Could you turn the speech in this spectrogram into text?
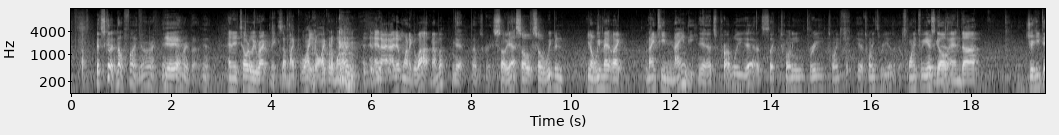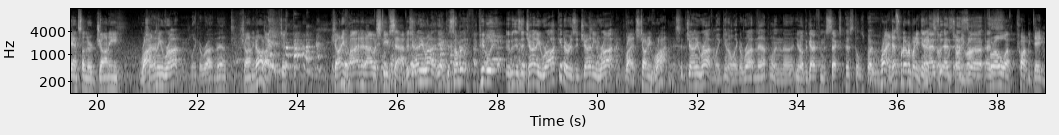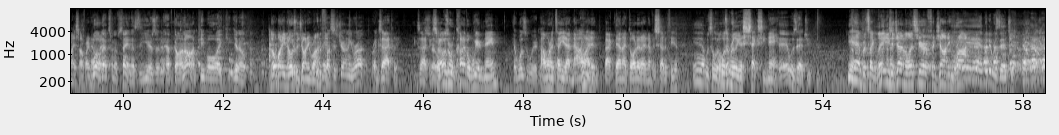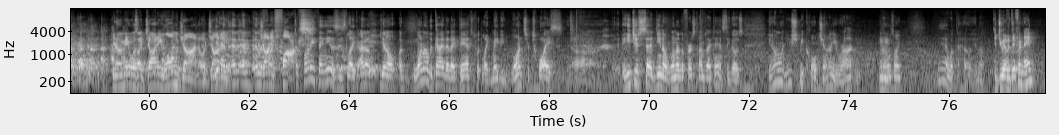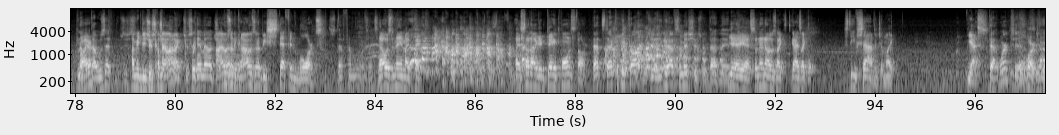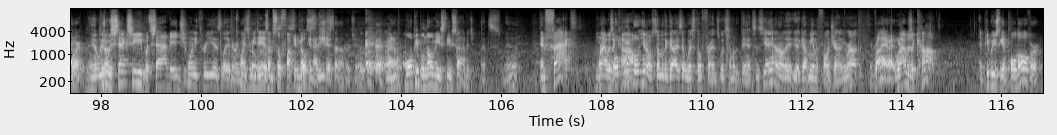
It's good. No, fine, you're all right. Yeah, yeah. Don't worry about it, yeah. And it totally wrecked me because I'm like, "Why? You don't like what I'm wearing?" and I, I didn't want to go out. Remember? Yeah, that was great. So yeah, so so we've been, you know, we met like 1990, Yeah, it's probably, yeah, it's like 23, 24, yeah, 23 years ago. 23 years ago, Yeah. and uh, J- he danced under Johnny Rotten. Johnny Rotten, like a rotten apple. Johnny, no, like just Johnny Rotten, and I was Steve Savage. Johnny Rotten, yeah, because somebody, people, is it Johnny Rocket or is it Johnny Rotten? Right, it's Johnny Rotten. I said Johnny Rotten, like, you know, like a rotten apple and, uh, you know, the guy from the Sex Pistols, but, Right, that's what everybody You know, thinks as- of as- Johnny as, Rotten. uh, as- For, oh, I'm probably dating myself right now. well, but that's what I'm saying. As the years have gone on, people, like, you know, nobody knows who Johnny Rotten is. who the fuck is Johnny Rotten? Exactly, exactly. So, So- that was a, kind of a weird name. It was a weird I want to tell you that now. I didn't back then. I thought it. I never said it to you. Yeah, it was a little. It wasn't really a sexy name. It was edgy. Yeah, but it's like, ladies and gentlemen, let's hear it for Johnny Rotten. Yeah, but it was edgy. You know what I mean? It was like Johnny Long John or Johnny Yeah, and, and, and, and Johnny fun- Fox. The funny thing is, is like I don't, you know, uh, one other guy that I danced with, like maybe once or twice, uh, he just said, you know, one of the first times I danced, he goes, you know what, you should be called Johnny Rotten. And Mm-hmm. I was like, yeah, what the hell, you know? Did you have a different name prior? No, that was it. It was just- I mean, did you just come out Johnny, like just came out? I was gonna, I was gonna be Stephen Lords. Stephen Lawrence. That's, That it. was the name I picked. I sounded like a gay porn star. that's that could be problems. Yeah, you could have some issues with that name. Yeah, yeah. So then I was like, the guy's like, well, Steve Savage. I'm like, yes. that works. Yeah, It worked. Yeah. It worked. Yeah, Because it was sexy but savage. 23 years later. 23 years, I'm still fucking milking that Steve shit. Savage, yeah. I. More people know me as Steve Savage. That's yeah. In fact, when I was a cop, people, you know, some of the guys that we're still friends with, some of the dancers, yeah, you know, they, they got me on the phone, Johnny Rotten. You know? Right, right. When I was a cop, and people used to get pulled over,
